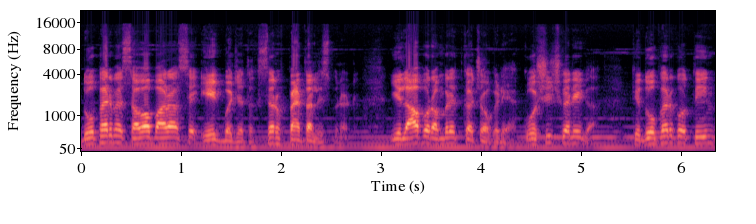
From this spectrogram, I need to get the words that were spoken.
दोपहर में सवा बारह से एक बजे तक सिर्फ़ पैंतालीस मिनट। ये लाभ और अमृत का चौकड़िया है। कोशिश करेगा कि दोपहर को तीन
